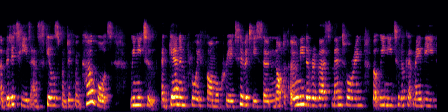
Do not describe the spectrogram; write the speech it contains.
abilities and skills from different cohorts, we need to again employ far more creativity. So not only the reverse mentoring, but we need to look at maybe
